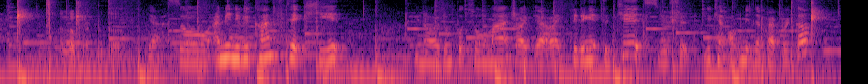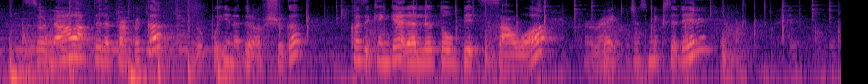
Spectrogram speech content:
I love paprika. Yeah, so I mean if you can't take heat, you know, don't put so much or if you're like feeding it to kids, you should you can omit the paprika. So now after the paprika, we'll put in a bit of sugar. Because it can get a little bit sour. All right, just mix it in.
